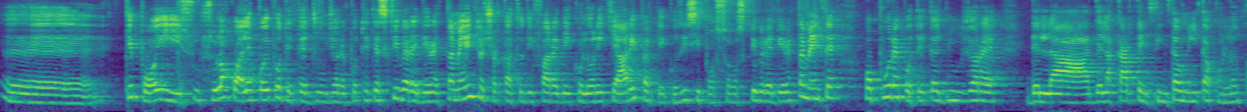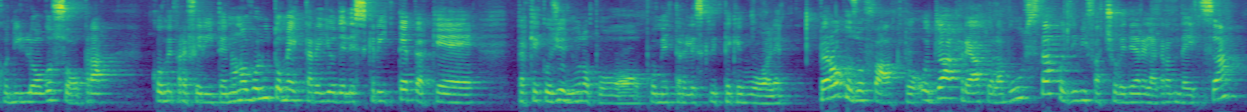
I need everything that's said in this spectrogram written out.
eh, che poi su, sulla quale poi potete aggiungere. Potete scrivere direttamente ho cercato di fare dei colori chiari perché così si possono scrivere direttamente oppure potete aggiungere della, della carta in tinta unita con, con il logo sopra come preferite. Non ho voluto mettere io delle scritte perché perché così ognuno può, può mettere le scritte che vuole però cosa ho fatto? Ho già creato la busta così vi faccio vedere la grandezza.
